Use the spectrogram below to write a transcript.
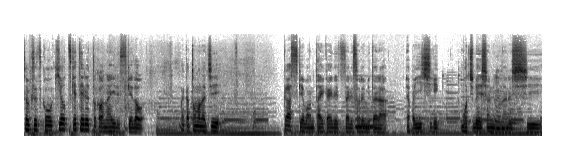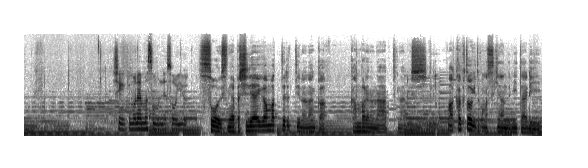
直接こう気をつけてるとかはないですけどなんか友達がスケボーの大会出てたりそれ見たら、やっぱいい刺激モチベーションにもなるし、刺激もらえますもんねそういう。そうですね。やっぱ知り合い頑張ってるっていうのはなんか頑張るなってなるし、まあ、格闘技とかも好きなんで見たり。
